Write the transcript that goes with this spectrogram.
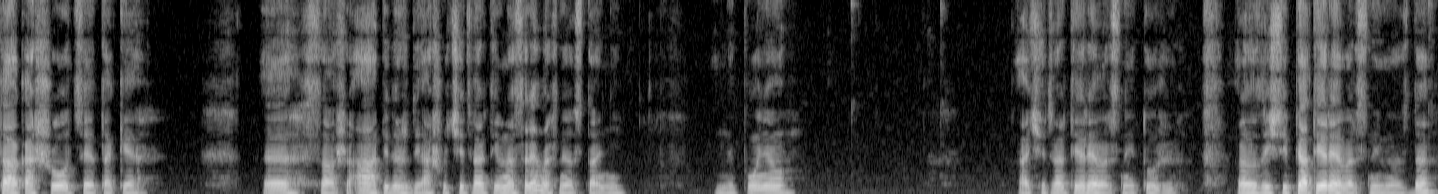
Так, а що це таке? Е, Саша. А, підожди, а що четвертий у нас реверсний останній? Не поняв. А четвертий реверсний теж. Раз, три. П'ятий реверсний у нас, да?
